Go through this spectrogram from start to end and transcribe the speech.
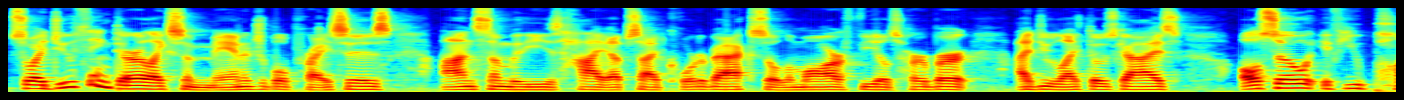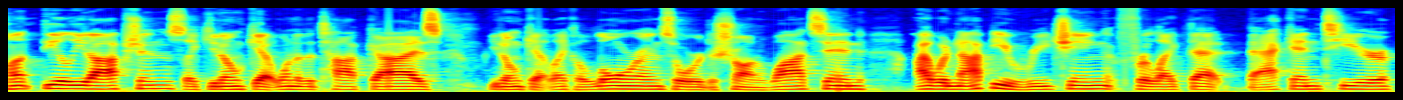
So I do think there are like some manageable prices on some of these high upside quarterbacks. So Lamar, Fields, Herbert, I do like those guys. Also, if you punt the elite options, like you don't get one of the top guys, you don't get like a Lawrence or Deshaun Watson, I would not be reaching for like that back end tier.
